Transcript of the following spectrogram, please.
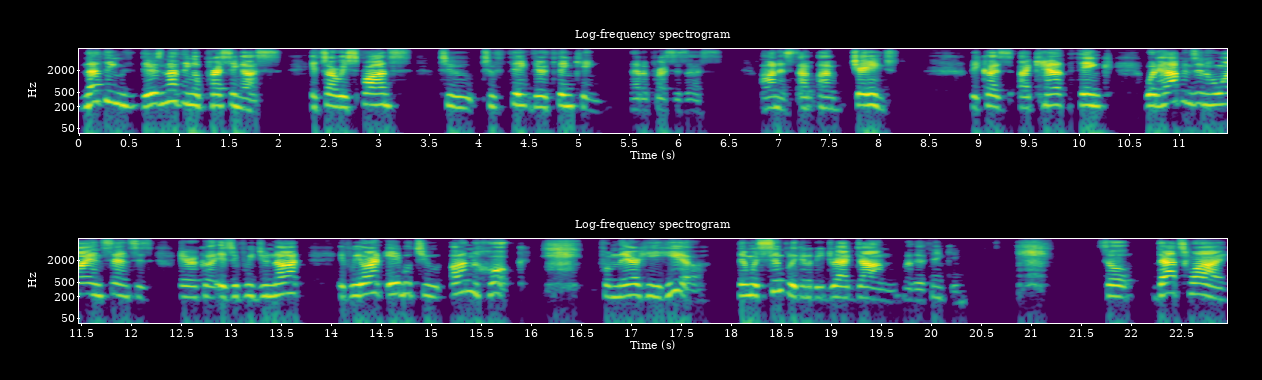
Nothing, there's nothing oppressing us. It's our response to to think their thinking that oppresses us. Honest, I'm I'm changed because I can't think. What happens in Hawaiian sense is, Erica, is if we do not, if we aren't able to unhook from their hihia, then we're simply going to be dragged down by their thinking. So that's why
